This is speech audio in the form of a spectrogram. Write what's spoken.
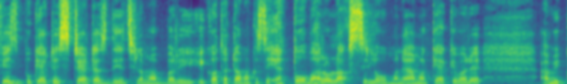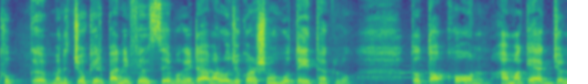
ফেসবুকে একটা স্ট্যাটাস দিয়েছিলাম আব্বার। এই- কথাটা আমার কাছে এত ভালো লাগছিল মানে আমাকে একেবারে আমি খুব মানে চোখের পানি ফেলছে এবং এটা আমার অজু করার সময় হতেই থাকল। তো তখন আমাকে একজন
